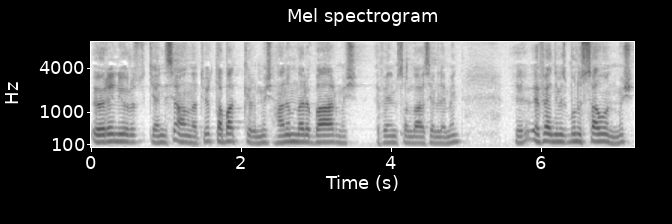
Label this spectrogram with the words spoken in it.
Öğreniyoruz, kendisi anlatıyor. Tabak kırmış, hanımları bağırmış. Efendimiz sallallahu aleyhi ve sellemin. E, Efendimiz bunu savunmuş.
